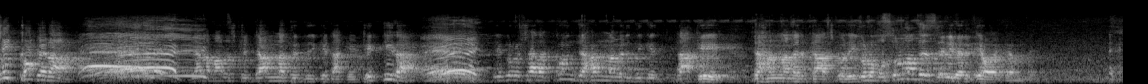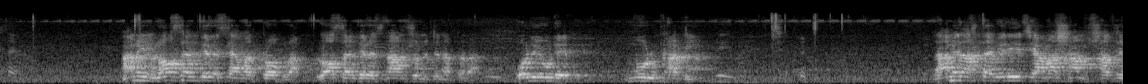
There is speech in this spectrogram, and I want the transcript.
শিক্ষকেরা। যারা মানুষকে জান্নাতের দিকে ডাকে, ঠিক কি না? এগুলো সারাক্ষণ জাহান্নামের দিকে ডাকে, জাহান্নামের কাজ করে। এগুলো মুসলমানদের সেলিব্রিটি হয় কেমনে আমি লস অ্যাঞ্জেলেসে আমার প্রোগ্রাম লস অ্যাঞ্জেলেস নাম শুনেছেন আপনারা? বলিউডের মূল ঘাঁটি। আমি রাস্তায় বেরিয়েছি আমার সাথে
